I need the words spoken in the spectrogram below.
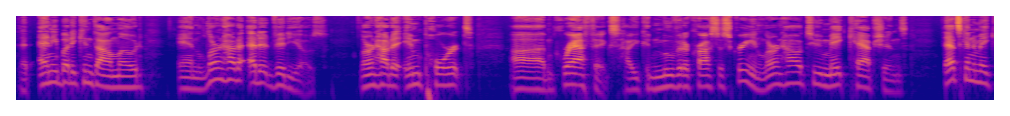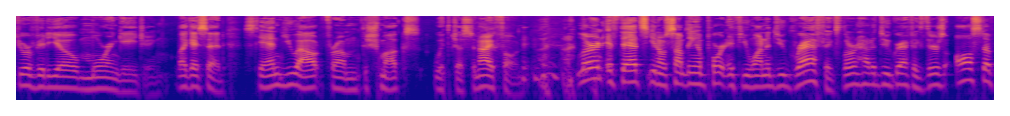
that anybody can download and learn how to edit videos. Learn how to import um, graphics, how you can move it across the screen. Learn how to make captions. That's going to make your video more engaging. Like I said, stand you out from the schmucks with just an iPhone. learn if that's you know something important. If you want to do graphics, learn how to do graphics. There's all stuff.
